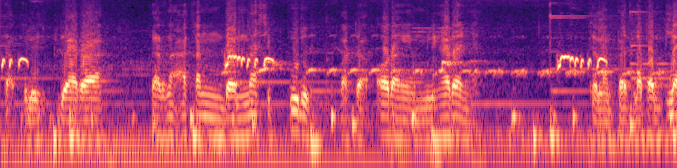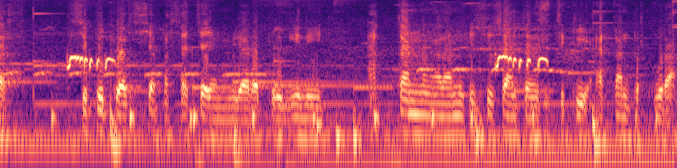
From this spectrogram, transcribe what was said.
tidak boleh dipelihara karena akan membawa nasib buruk kepada orang yang memeliharanya. Dalam bait 18, disebut bahwa siapa saja yang memelihara burung ini akan mengalami kesusahan dan rezeki akan berkurang.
